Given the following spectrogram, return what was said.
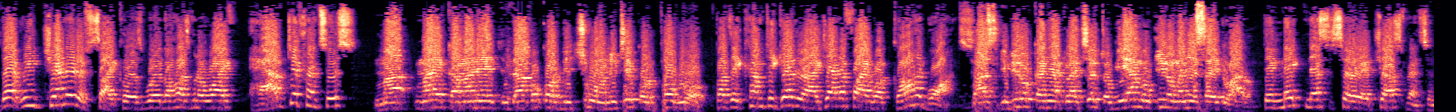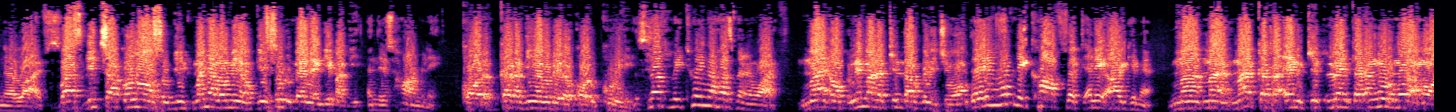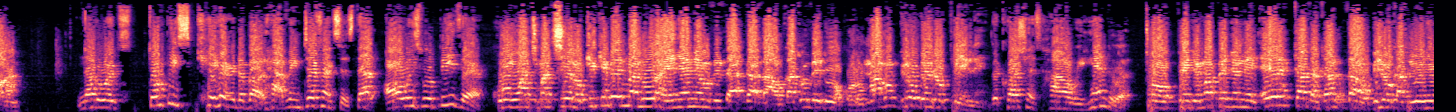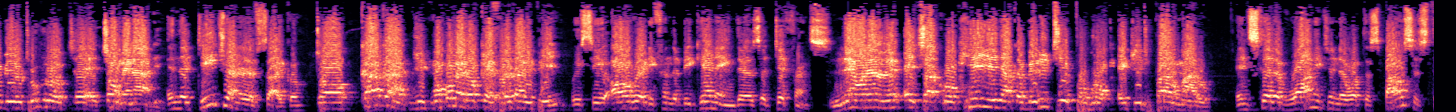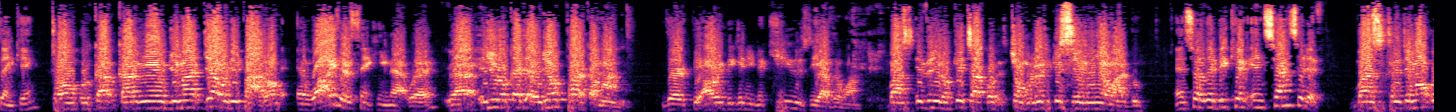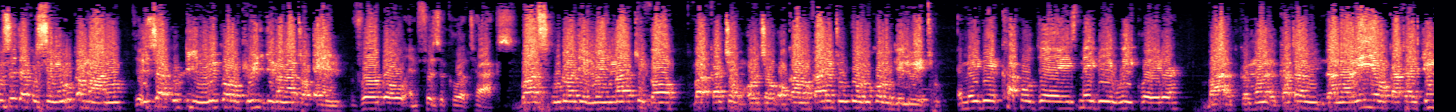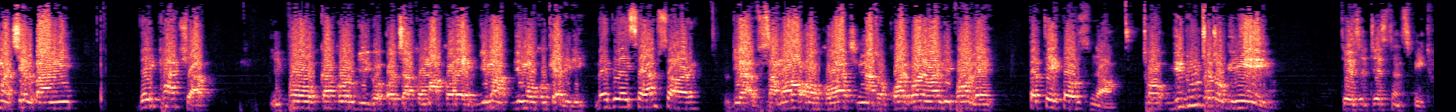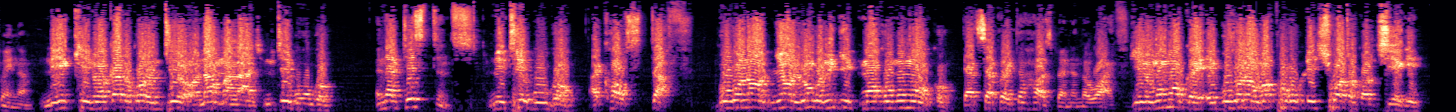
Nyaka wang'e kaka ng'ato nyalo kuongo dok chien. That regenerative cycle is where the husband and wife have differences, ma mae kama ne dhako kod dichuo nitie kod pogruok But they come together and identify what God wants. bas gibiro kanyakla achiel to giyango gino ma nyasaye dwaro They make necessary adjustments in their lives. bas gichako loso gik manyalo miyo gisud mbele ngimagi And there's harmony. kod kaka ginyalo bedo kod kwe There's nothing between a husband and wife. ma ok ni mana kind dhako gi dichuo They didn't have any conflict, any argument. In other words, don't be scared about having differences. That always will be there. The question is how we handle it. In the degenerative cycle, we see already from the beginning there's a difference. Ne waneno ni chakruok hie nyaka bed nitie pogruok kit paro maru Instead of wanting to know what the spouse is thinking. To ka- kar ng'eyo gima jaodi paro. And why they're thinking that way, ya, iyudo ka jaodi ok par kamano they're already beginning to accuse the other one. bas idhi yudo kichako chombo lweti kisiemo nyawadu And so they become insensitive, bas seche ma usechako siemuru kamano ichako dinori koro ok iwinj gima ng'ato en. verbal and physical attacks. bas udonjo lweny mar kidhok ba ka chom- ocho- okalo kanyo tugoru koro gi lwetu And maybe a couple days, maybe a week later, Ba- kata ndalo ariyo kata juma achiel bang'e they patch up. ipo ka koro gigo ochako makore gimoko kendgi Maybe they say, I'm sorry. Dia- samoro ok owach ng'ato gone wadgi pole. But they both know to giduto to ging'eyo. There's a distance between them. ni kindwa kato koro nitie onam malach nitie bugo. And that distance nitie bugo. I call stuff bugono nyo luongo ni gik moko momoko that separate the husband and the wife. gino momoko bugono mapogo dichuo to kod chiegi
